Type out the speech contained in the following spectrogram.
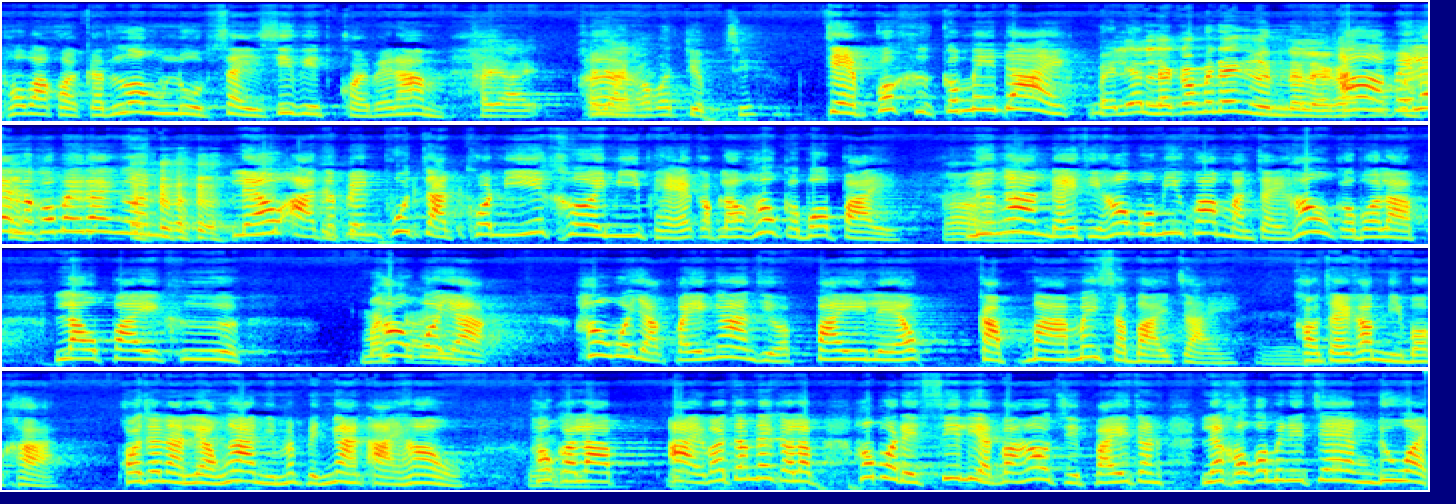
เพราะว่าข่อยก็ลงรูปใส่ชีวิตข่อยไปนํขยาย ขยายเออเขาว่าเจ็บสิเจ็บก็คือก็ไม่ได้ ไปเล่นแล้วก็ไม่ได้เงินนั่นแหละครัเออไปเล่นแล้วก็ไม่ได้เงิน แล้วอาจจะเป็นผู้จัดคนนี้เคยมีแผลกับเราเฮากับบ่ไปอ่าหรืองานใดที่เฮาบ่มีความมั่นใจเฮากับบ่รับ เราไปคือมั่นใจเฮาบ่อยากเฮาบ่อยากไปงานที่ว่าไปแล้วกลับมาไม่สบายใจอืมเข้าใจคำนี้บ่ค่ะ เพราะฉะนั้นแล้วงานนี้มันเป็นงานอายเฮาเฮาก็รับอายว่าจังได้ก็รับเฮาบ่ได้ซีเรียสว่าเฮาสิไปจังแล้วเขาก็ไม่ได้แจ้งด้วย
